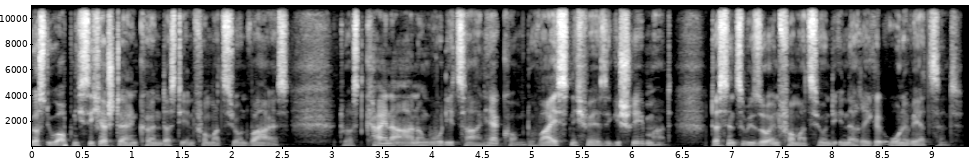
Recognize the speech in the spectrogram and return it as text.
Du hast überhaupt nicht sicherstellen können, dass die Information wahr ist. Du hast keine Ahnung, wo die Zahlen herkommen. Du weißt nicht, wer sie geschrieben hat. Das sind sowieso Informationen, die in der Regel ohne Wert sind.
